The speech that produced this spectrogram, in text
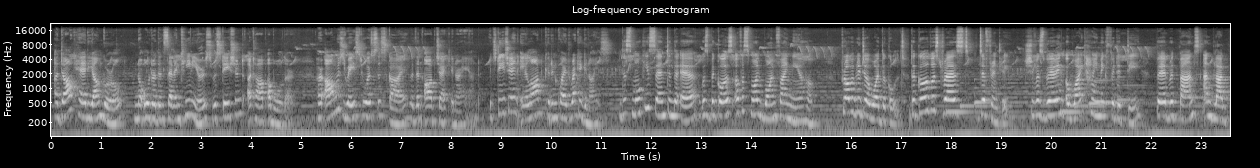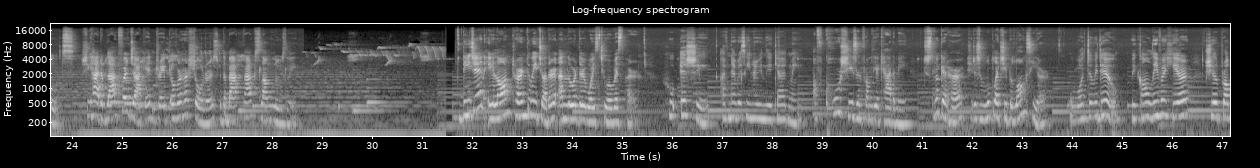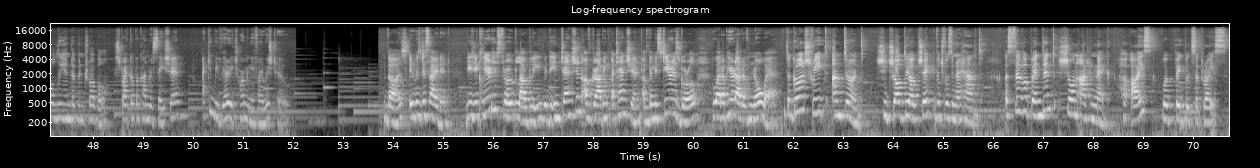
A dark haired young girl, no older than 17 years, was stationed atop a boulder. Her arm was raised towards the sky with an object in her hand, which DJ and Aylon couldn't quite recognize. The smoky scent in the air was because of a small bonfire near her, probably to avoid the cold. The girl was dressed differently. She was wearing a white high neck fitted tee paired with pants and black boots. She had a black fur jacket draped over her shoulders with a backpack slung loosely. DJ and Aylon turned to each other and lowered their voice to a whisper. Who is she? I've never seen her in the academy. Of course she isn't from the academy. Just look at her. She doesn't look like she belongs here. What do we do? We can't leave her here. She'll probably end up in trouble. Strike up a conversation? I can be very charming if I wish to. Thus, it was decided DJ cleared his throat loudly with the intention of grabbing attention of the mysterious girl who had appeared out of nowhere. The girl shrieked and turned. She dropped the object which was in her hand. A silver pendant shone at her neck. Her eyes were big with surprise.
